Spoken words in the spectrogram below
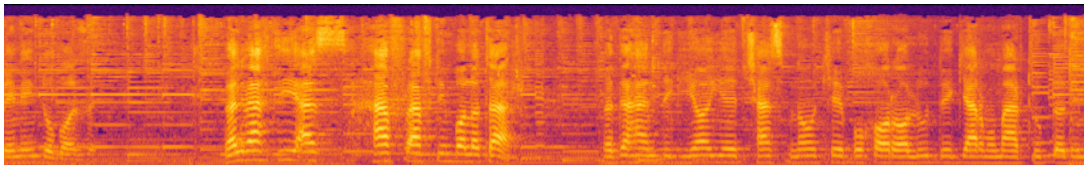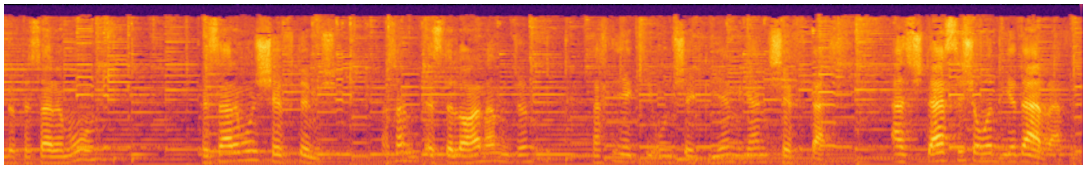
بین این دو بازه. ولی وقتی از هفت رفتیم بالاتر و دهندگی های چسبناک بخارالود گرم و مرتوب دادیم به پسرمون پسرمون شفته میشه اصلا اصطلاحا هم اینجا وقتی یکی اون شکلیه میگن شفته است. از دست شما دیگه در رفت.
